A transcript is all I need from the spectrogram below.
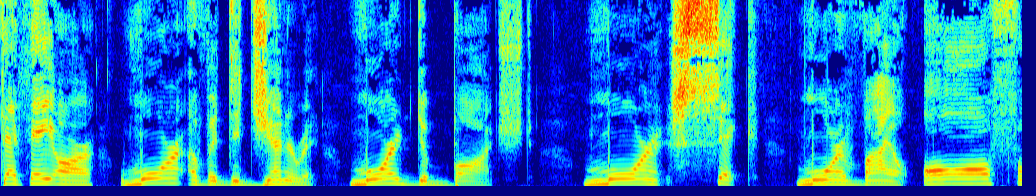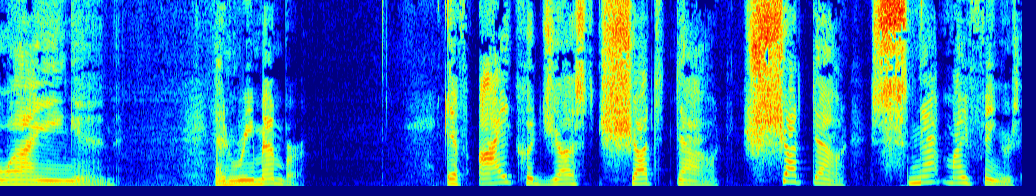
that they are more of a degenerate, more debauched, more sick, more vile, all flying in. And remember, if I could just shut down, shut down, snap my fingers,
